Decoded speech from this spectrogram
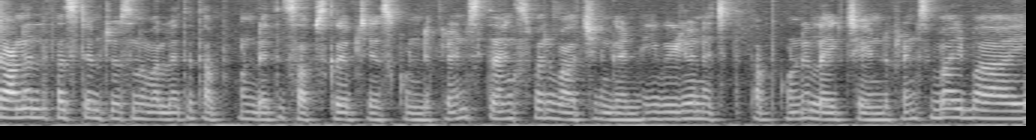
ఛానల్ని ఫస్ట్ టైం చూసిన వాళ్ళైతే తప్పకుండా అయితే సబ్స్క్రైబ్ చేసుకోండి ఫ్రెండ్స్. థ్యాంక్స్ ఫర్ వాచింగ్ అండి ఈ వీడియో నచ్చితే తప్పకుండా లైక్ చేయండి ఫ్రెండ్స్. బాయ్ బాయ్.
